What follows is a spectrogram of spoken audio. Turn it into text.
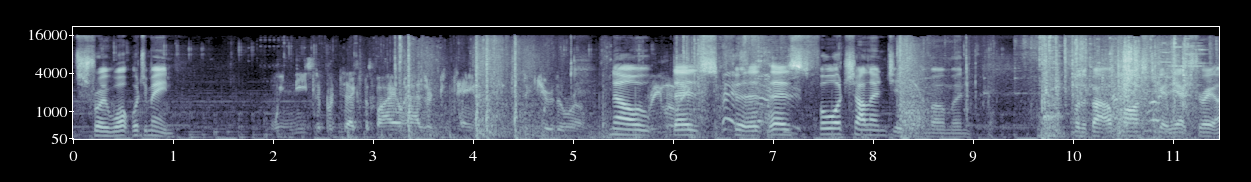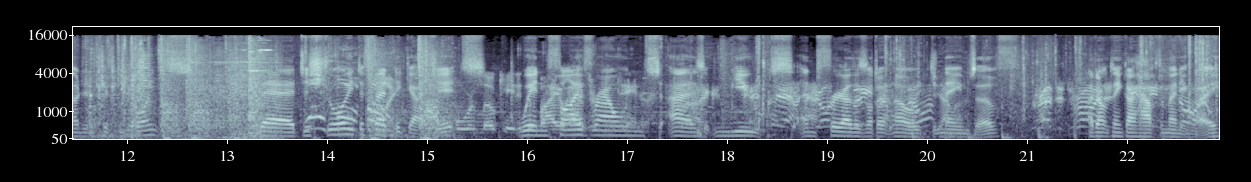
Destroy what? What do you mean? We need to protect the biohazard container. Secure the room. No, there's there's four challenges at the moment for the battle pass to get the extra 850 points. They're destroy defender gadgets, win five rounds as mutes, and three others I don't know the names of. I don't think I have them anyway.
